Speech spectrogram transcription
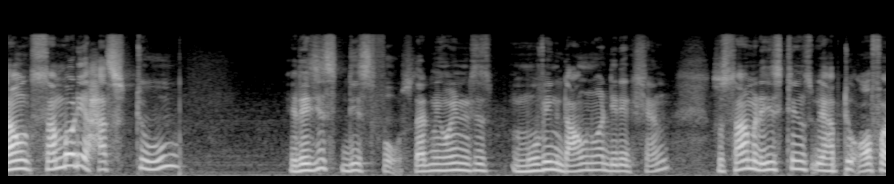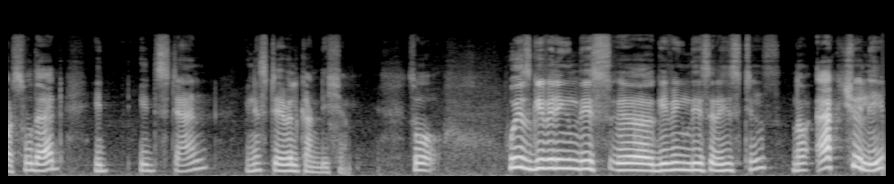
Now, somebody has to resist this force that means, when it is moving downward direction. So, some resistance we have to offer, so that it, it stand in a stable condition. So, who is giving this uh, giving this resistance? Now, actually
